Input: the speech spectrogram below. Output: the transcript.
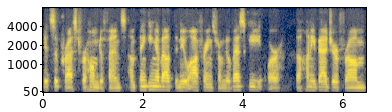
it's suppressed for home defense. I'm thinking about the new offerings from Noveske or the Honey Badger from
